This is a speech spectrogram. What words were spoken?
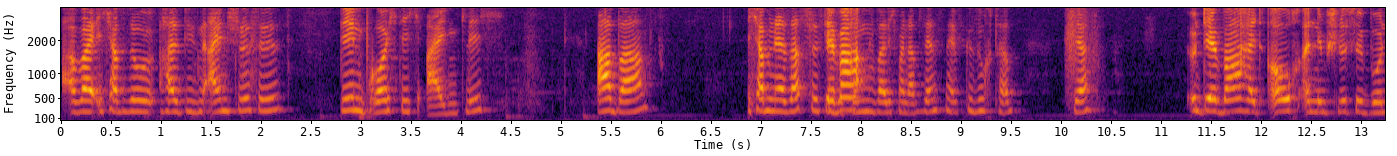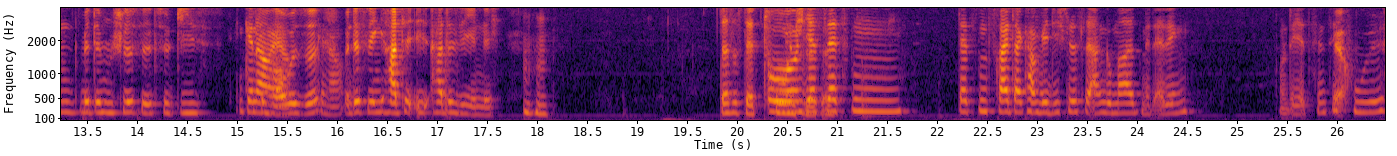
aber ich habe so halt diesen einen Schlüssel, den bräuchte ich eigentlich. Aber ich habe einen Ersatzschlüssel der gefunden, weil ich mein Absenzenheft gesucht habe. Ja. Und der war halt auch an dem Schlüsselbund mit dem Schlüssel zu dies genau, zu Hause. Ja, genau. Und deswegen hatte, hatte sie ihn nicht. Mhm. Das ist der Tonschlüssel. Und jetzt letzten, letzten Freitag haben wir die Schlüssel angemalt mit Edding. Und jetzt sind sie ja. cool.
